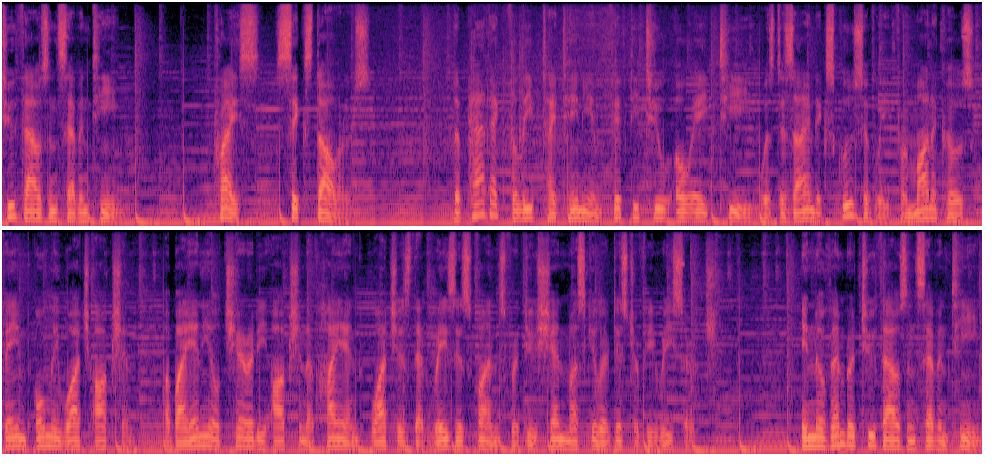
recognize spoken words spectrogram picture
2017. Price, $6. The Patek Philippe Titanium 5208T was designed exclusively for Monaco's famed Only Watch Auction, a biennial charity auction of high-end watches that raises funds for Duchenne muscular dystrophy research. In November 2017,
